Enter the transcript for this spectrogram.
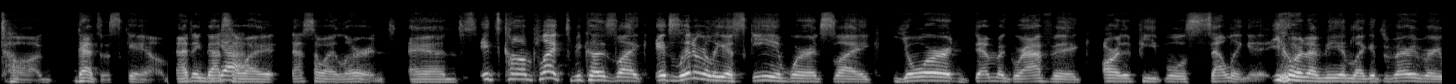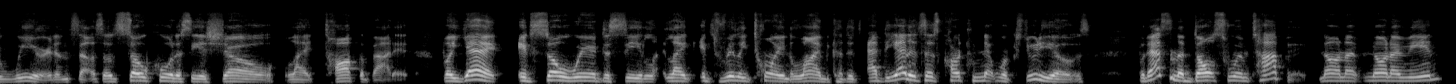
dog that's a scam. I think that's yeah. how I that's how I learned. And it's complex because like it's literally a scheme where it's like your demographic are the people selling it. You know what I mean? Like it's very very weird and stuff. So it's so cool to see a show like talk about it. But yet it's so weird to see like it's really toying the line because it's at the end it says Cartoon Network Studios, but that's an adult swim topic. No, no, know what I mean?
